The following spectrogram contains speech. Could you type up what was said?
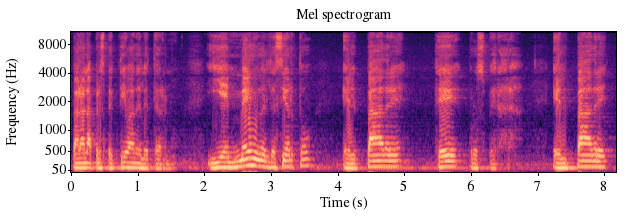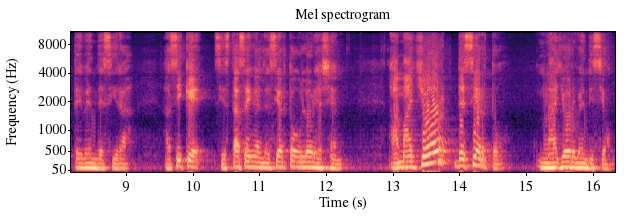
para la perspectiva del Eterno. Y en medio del desierto, el Padre te prosperará el Padre te bendecirá. Así que si estás en el desierto, gloria a Shem. A mayor desierto, mayor bendición.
